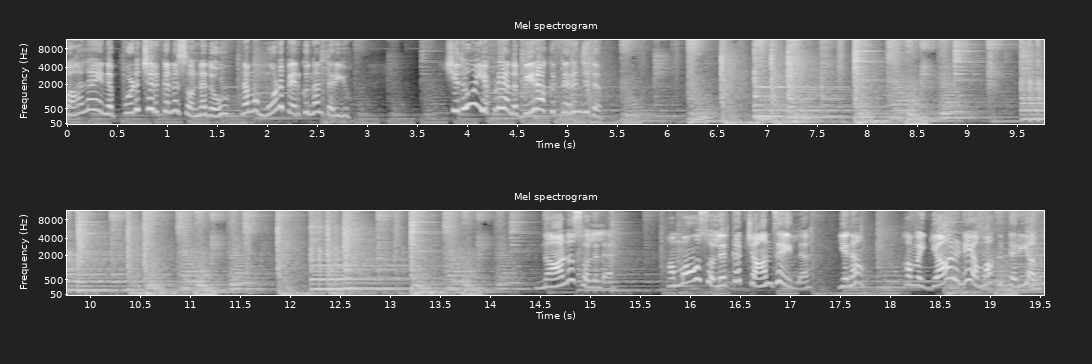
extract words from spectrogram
பாலா என்ன பிடிச்சிருக்குன்னு சொன்னதும் நம்ம மூணு பேருக்கும் தான் தெரியும். இதுவும் எப்படி அந்த வீராக்கு தெரிஞ்சது? நானும் சொல்லல. அம்மாவும் சொல்லிருக்க சான்ஸே இல்ல. ஏன்னா அவன் யாருன்னே அம்மாக்கு தெரியாது.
